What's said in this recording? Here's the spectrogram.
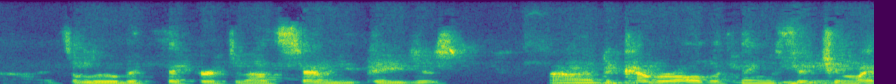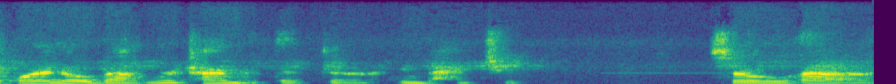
Uh, it's a little bit thicker, it's about 70 pages uh, to cover all the things that you might want to know about in retirement that uh, impact you. So, uh,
